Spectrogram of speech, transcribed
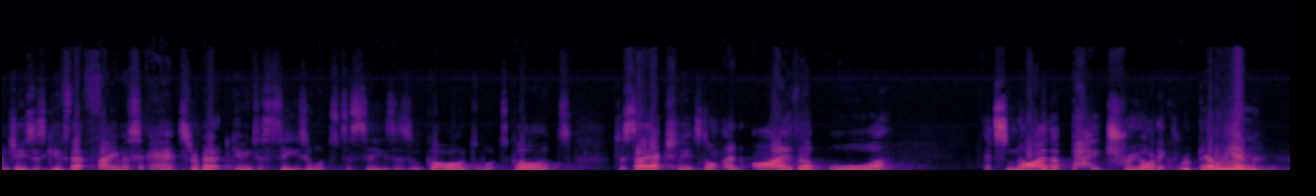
And Jesus gives that famous answer about giving to Caesar what's to Caesar's and God what's God's, to say actually it's not an either or. It's neither patriotic rebellion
